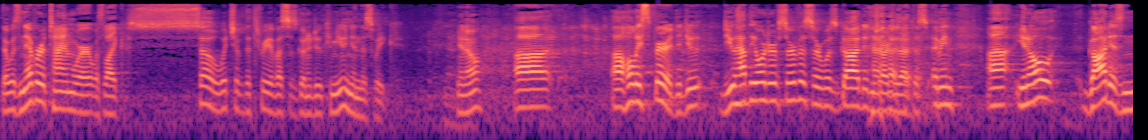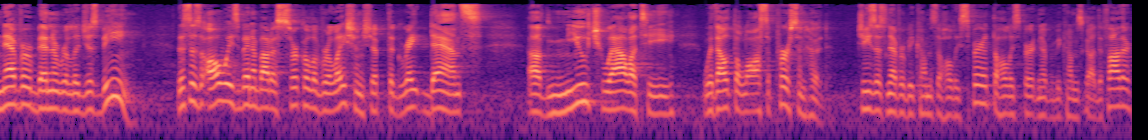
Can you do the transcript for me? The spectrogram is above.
There was never a time where it was like, so which of the three of us is going to do communion this week? You know? Uh, uh, Holy Spirit, did you, do you have the order of service, or was God in charge of that? This, I mean, uh, you know, God has never been a religious being. This has always been about a circle of relationship, the great dance of mutuality without the loss of personhood. Jesus never becomes the Holy Spirit, the Holy Spirit never becomes God the Father.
